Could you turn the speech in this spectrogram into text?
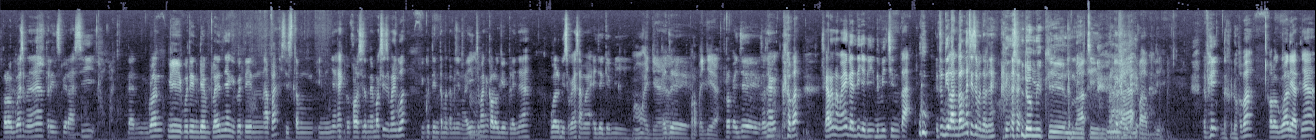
kalau gue sebenarnya terinspirasi dan gue ngikutin gameplaynya, ngikutin apa sistem ininya. Eh kalau sistem nembak sih sebenarnya gue ngikutin teman-teman yang lain. Cuman kalau gameplaynya gue lebih sukanya sama EJ Gaming, mau aja Aja. prop aja ya Pro EJ. Soalnya apa? Sekarang namanya ganti jadi Demi Cinta. Itu dilan banget sih sebenarnya. demi cinta demi cinta meninggalkan PUBG Tapi Duh, duh. apa? Kalau gue liatnya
